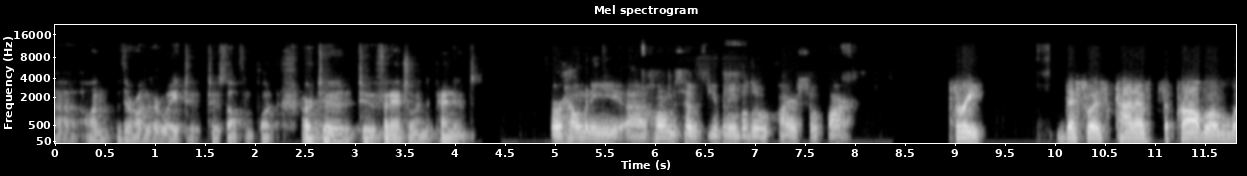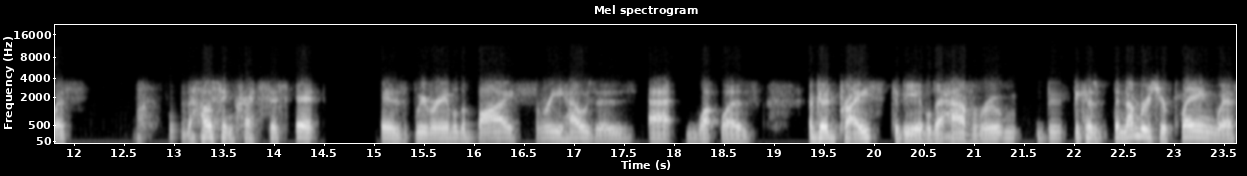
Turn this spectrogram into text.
uh, on they're on their way to to self employment or to to financial independence. Or how many uh, homes have you been able to acquire so far? Three. This was kind of the problem with the housing crisis hit is we were able to buy three houses at what was a good price to be able to have room because the numbers you're playing with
